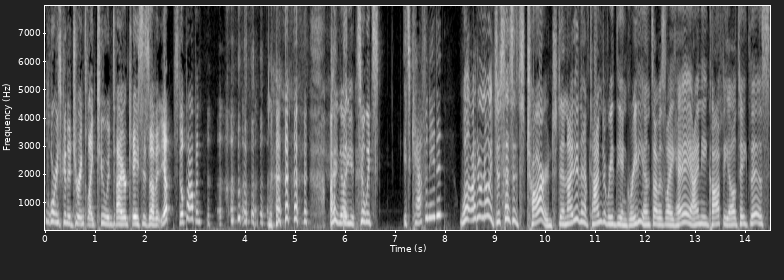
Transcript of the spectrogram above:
Laurie's gonna drink like two entire cases of it. Yep, still popping. I know you. So it's it's caffeinated. Well, I don't know. It just says it's charged, and I didn't have time to read the ingredients. I was like, hey, I need coffee. I'll take this.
